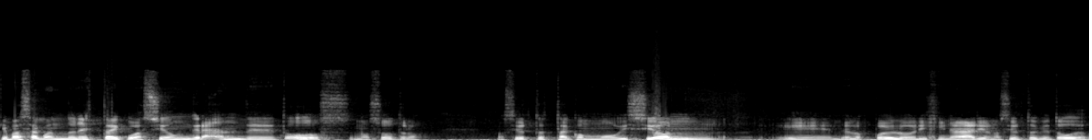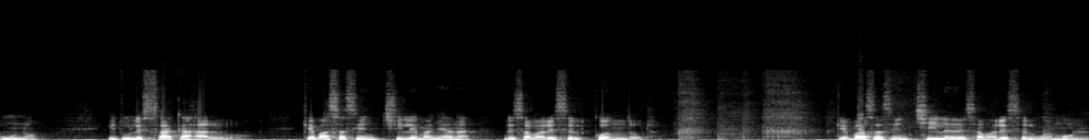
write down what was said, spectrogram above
¿Qué pasa cuando en esta ecuación grande de todos nosotros, ¿no es cierto? Esta conmovisión eh, de los pueblos originarios, ¿no es cierto? Que todo es uno, y tú le sacas algo. ¿Qué pasa si en Chile mañana desaparece el cóndor? ¿Qué pasa si en Chile desaparece el huemul?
